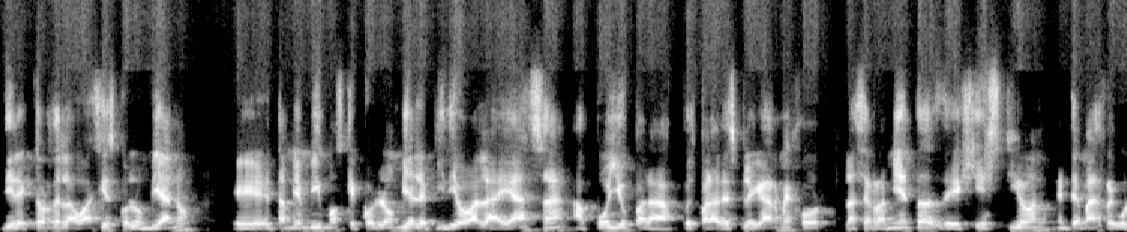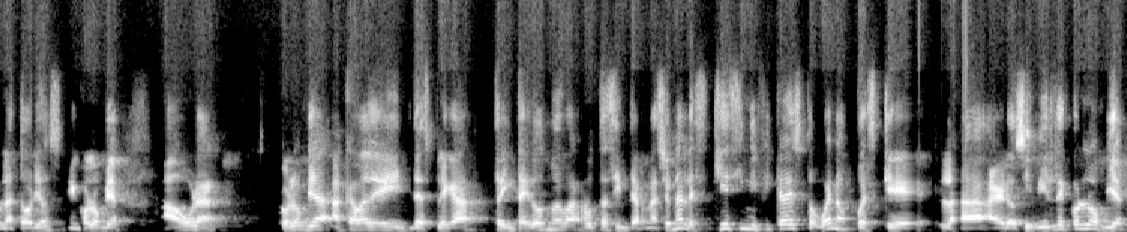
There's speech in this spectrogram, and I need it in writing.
director de la OASI es colombiano. Eh, también vimos que Colombia le pidió a la EASA apoyo para, pues, para desplegar mejor las herramientas de gestión en temas regulatorios en Colombia. Ahora, Colombia acaba de desplegar 32 nuevas rutas internacionales. ¿Qué significa esto? Bueno, pues que la Aerocivil de Colombia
